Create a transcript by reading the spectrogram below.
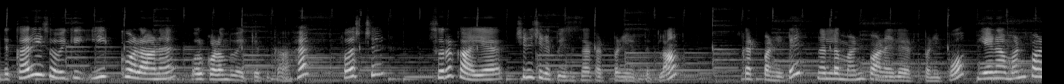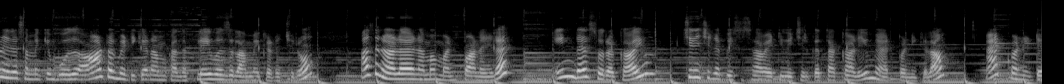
இந்த கறி சுவைக்கு ஈக்குவலான ஒரு குழம்பு வைக்கிறதுக்காக ஃபர்ஸ்ட்டு சுரக்காயை சின்ன சின்ன பீசஸாக கட் பண்ணி எடுத்துக்கலாம். கட் பண்ணிவிட்டு நல்ல மண் பானையில் ஆட் பண்ணிப்போம். ஏன்னா மண் பானையில் சமைக்கும் போது ஆட்டோமேட்டிக்காக நமக்கு அந்த ஃப்ளேவர்ஸ் எல்லாமே கிடச்சிரும். அதனால் நம்ம மண் பானையில் இந்த சுரக்காயும் சின்ன சின்ன பீசஸாக வெட்டி வச்சுருக்க தக்காளியும் ஆட் பண்ணிக்கலாம். ஆட் பண்ணிவிட்டு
